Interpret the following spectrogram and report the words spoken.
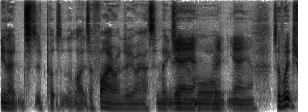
You know, it puts lights a fire under your ass and makes you Yeah, even yeah, more. yeah, yeah. So, which,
